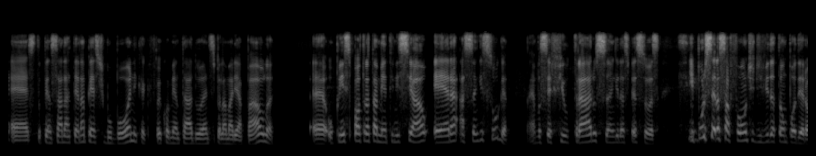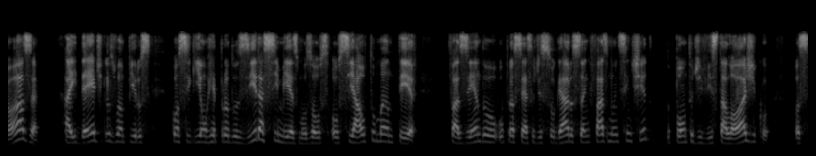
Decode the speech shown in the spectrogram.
É, se tu pensar até na peste bubônica, que foi comentado antes pela Maria Paula, é, o principal tratamento inicial era a sanguessuga, né? você filtrar o sangue das pessoas. E por ser essa fonte de vida tão poderosa, a ideia de que os vampiros conseguiam reproduzir a si mesmos ou, ou se auto-manter fazendo o processo de sugar o sangue faz muito sentido. Do ponto de vista lógico,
